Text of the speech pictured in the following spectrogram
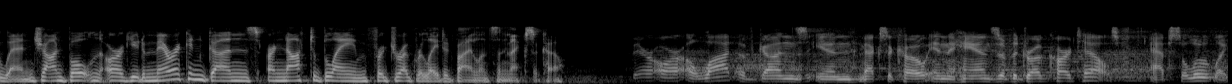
UN, John Bolton, argued American guns are not to blame for drug-related violence in Mexico. There are a lot of guns in Mexico in the hands of the drug cartels. Absolutely.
